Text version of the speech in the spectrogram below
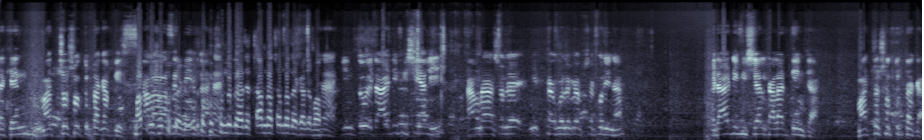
দেখেন মাত্র সত্তর টাকা পিস মাত্র সত্তর টাকা। এটা খুব সুন্দর দেখা যায় চামড়া চামড়া দেখা যায় ভাব হ্যাঁ কিন্তু এটা আর্টিফিশিয়ালি আমরা আসলে মিথ্যা বলে ব্যবসা করি না। এটা আর্টিফিশিয়াল কালার তিনটা। মাত্র সত্তর টাকা।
